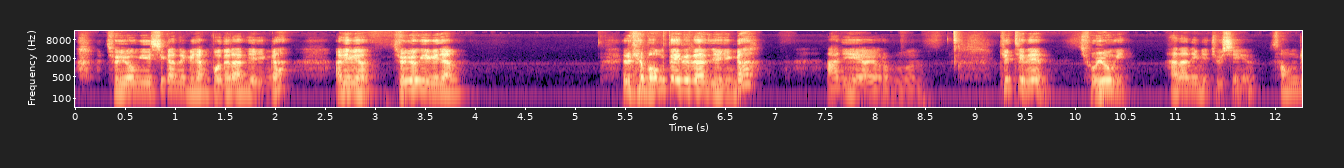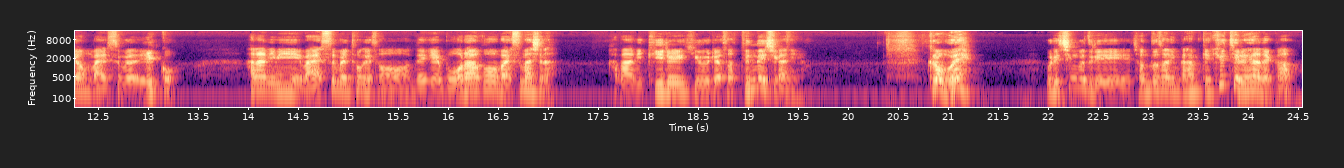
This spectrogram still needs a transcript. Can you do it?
조용히 시간을 그냥 보내라는 얘기인가? 아니면 조용히 그냥 이렇게 멍 때리라는 얘기인가? 아니에요, 여러분. 큐티는 조용히 하나님이 주신 성경 말씀을 읽고 하나님이 말씀을 통해서 내게 뭐라고 말씀하시나 가만히 귀를 기울여서 듣는 시간이에요. 그럼 왜 우리 친구들이 전도사님과 함께 큐티를 해야 될까?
